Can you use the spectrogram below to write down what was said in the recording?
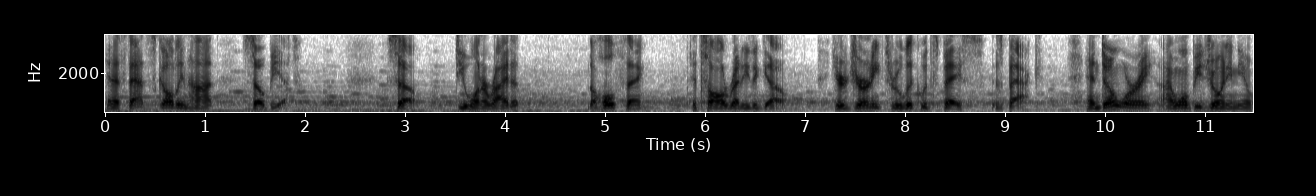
And if that's scalding hot, so be it. So, do you want to ride it? The whole thing. It's all ready to go. Your journey through liquid space is back. And don't worry, I won't be joining you.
